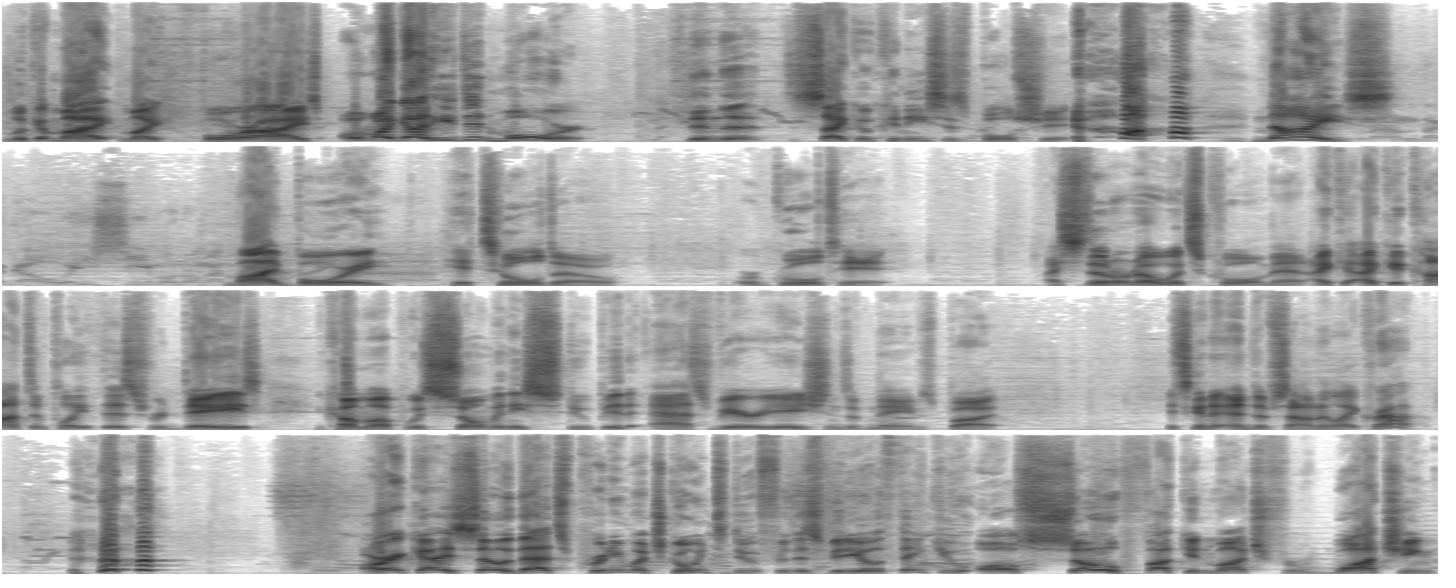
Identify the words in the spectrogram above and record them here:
Look at my, my four eyes. Oh my god, he did more than the psychokinesis bullshit. nice. My boy Hituldo, or Gulthit. I still don't know what's cool, man. I, I could contemplate this for days and come up with so many stupid ass variations of names, but it's going to end up sounding like crap. Alright guys, so that's pretty much going to do it for this video. Thank you all so fucking much for watching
